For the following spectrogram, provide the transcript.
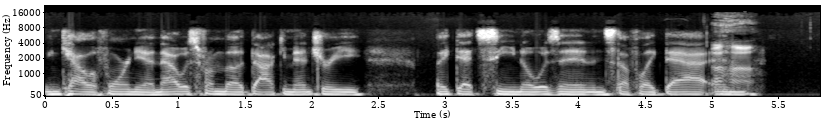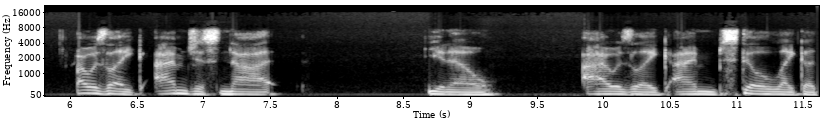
in California, and that was from the documentary like that scene I was in and stuff like that. And Uh-huh. I was like, I'm just not, you know, I was like, I'm still like a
